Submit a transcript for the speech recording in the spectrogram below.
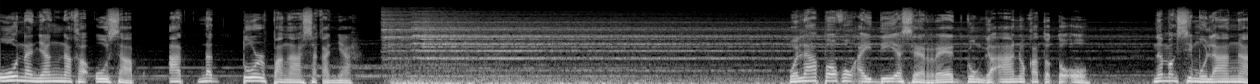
una niyang nakausap at nagtour pa nga sa kanya. Wala po akong idea Sir Red kung gaano katotoo na magsimula nga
